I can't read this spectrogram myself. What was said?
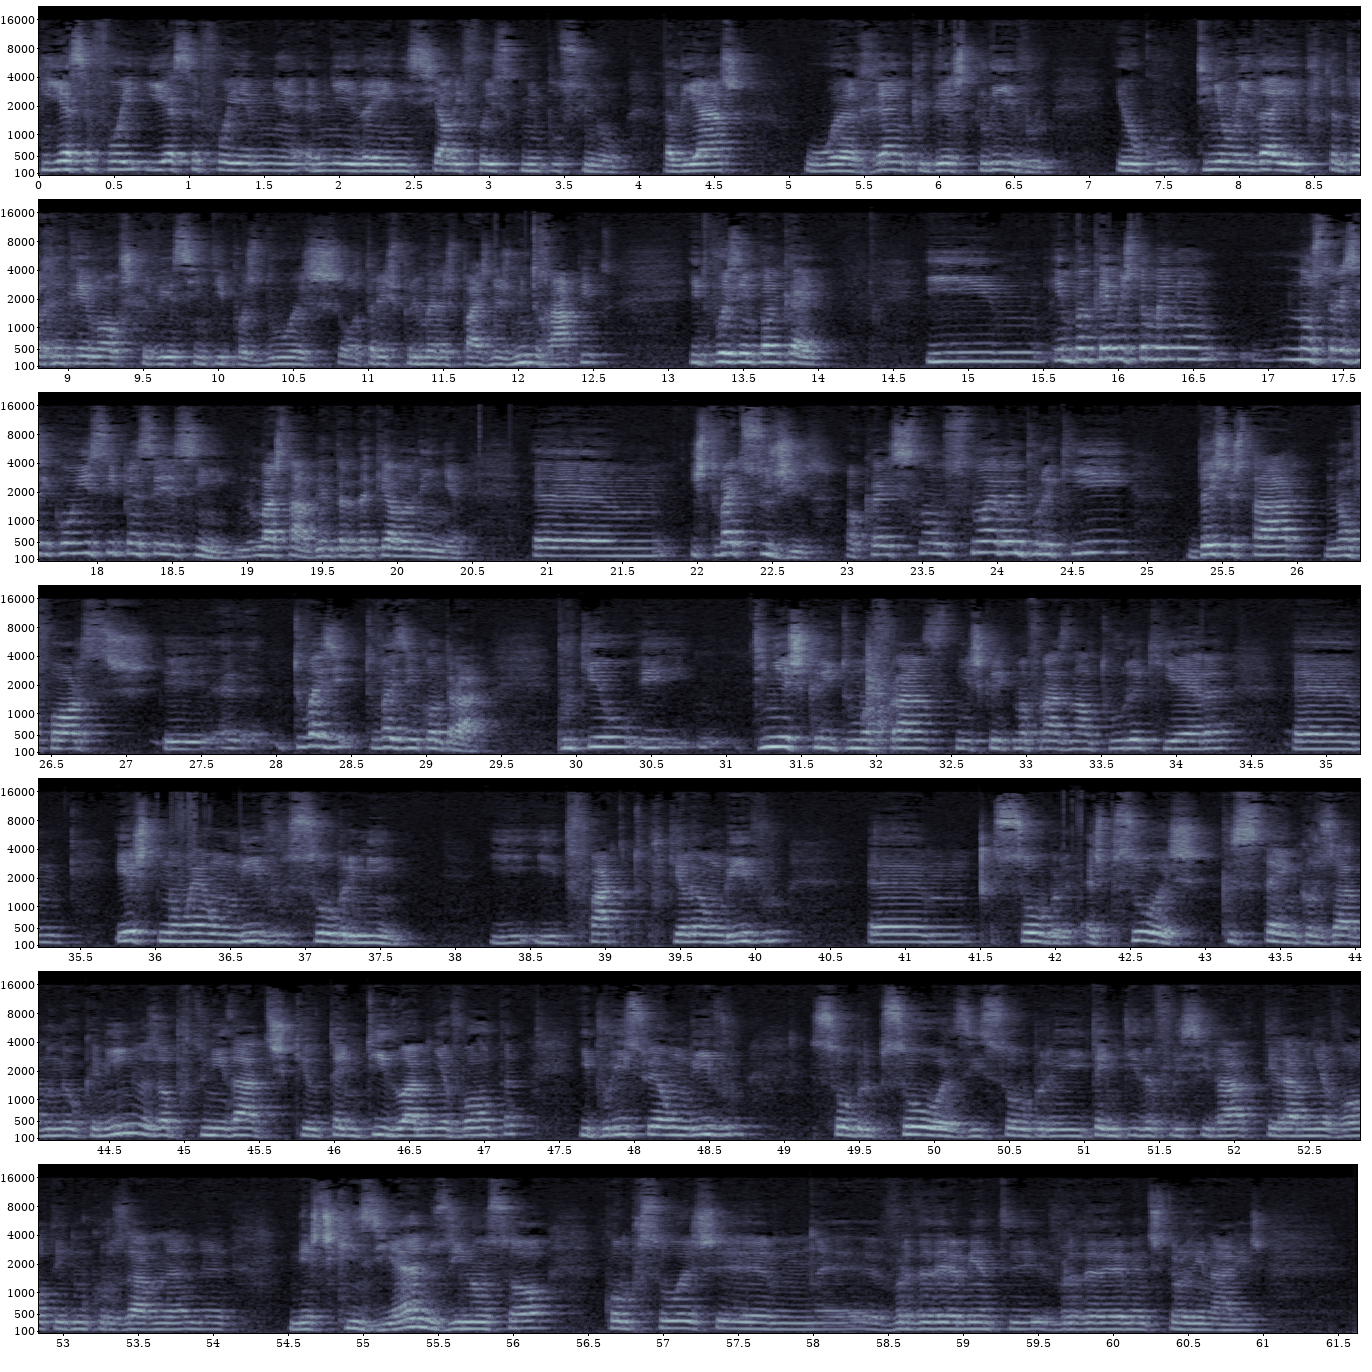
e, essa foi, e essa foi a minha, a minha ideia inicial e foi isso que me impulsionou. Aliás, o arranque deste livro, eu tinha uma ideia e, portanto, arranquei logo, escrevi assim, tipo, as duas ou três primeiras páginas muito rápido e depois empanquei. E empanquei, mas também não, não estressei com isso e pensei assim, lá está, dentro daquela linha. Um, isto vai-te surgir, ok? Se não, se não é bem por aqui, deixa estar, não forces, uh, tu, vais, tu vais encontrar. Porque eu uh, tinha escrito uma frase, tinha escrito uma frase na altura que era um, este não é um livro sobre mim. E, e, de facto, porque ele é um livro um, sobre as pessoas que se têm cruzado no meu caminho, as oportunidades que eu tenho tido à minha volta, e por isso é um livro sobre pessoas e sobre e tenho tido a felicidade de ter à minha volta e de me cruzar na, na, nestes 15 anos e não só com pessoas um, verdadeiramente, verdadeiramente extraordinárias.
